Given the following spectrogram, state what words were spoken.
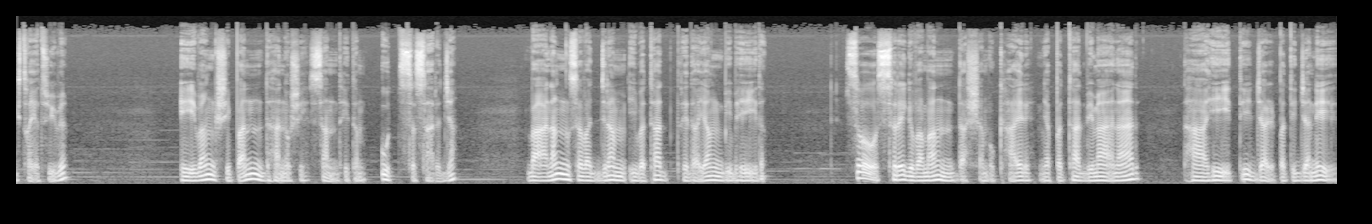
23 Evang Shipandhanushi Sandhitam Utsasarja. Banang Savajram Ivatad Hridayang Bibheda. So Srigvaman Dashamukhair Nyapatad Vimanad Dhahiti Jalpati Jane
